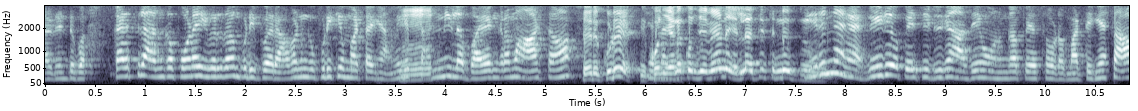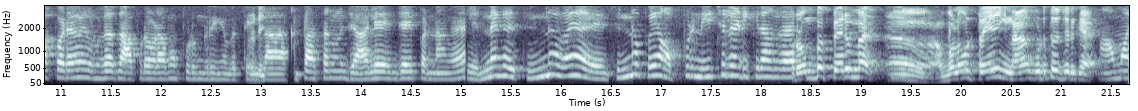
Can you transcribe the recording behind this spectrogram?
அப்படின்ட்டு கடைசியில் அங்கே போனால் இவர் தான் பிடிப்பாரு. அவனுங்க பிடிக்க மாட்டாங்க. அவங்க தண்ணியில் பயங்கரமாக ஆட்டம். சரி குடு. கொஞ்சம் எனக்கு கொஞ்சம் வேணும். எல்லாத்தையும் தின்னு இருங்கங்க. வீடியோ பேசிட்டு இருக்கேன். அதையும் ஒழுங்கா பேச விட மாட்டீங்க. சாப்பாட ஒழுங்கா சாப்பிட விடாம புடுங்குறீங்க பாத்தீங்களா? பசங்களும் ஜாலியா என்ஜாய் பண்ணாங்க. என்னங்க சின்னவன் சின்ன பையன் அப்படி நீச்சல் அடிக்கிறாங்க. ரொம்ப பெருமை. அவ்வளவு ட்ரைனிங் நான் கொடுத்து வச்சிருக்கேன். ஆமா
